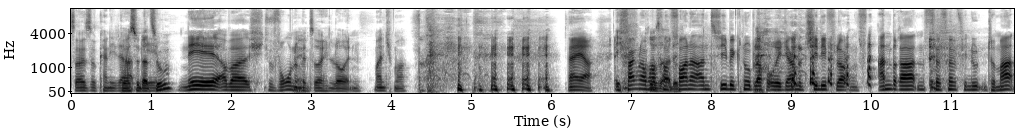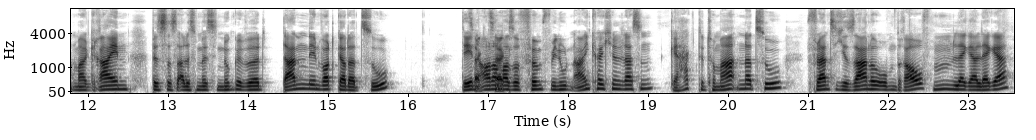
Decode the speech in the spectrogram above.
soll so Kandidaten Gehörst du dazu? Geben. Nee, aber ich wohne nee. mit solchen Leuten. Manchmal. naja, ich fange nochmal von vorne an. Zwiebel, Knoblauch, Oregano, Chiliflocken anbraten, für fünf Minuten Tomatenmark rein, bis das alles ein bisschen dunkel wird. Dann den Wodka dazu. Den zack, auch nochmal so fünf Minuten einköcheln lassen. Gehackte Tomaten dazu. Pflanzliche Sahne oben drauf. Hm, lecker, lecker.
